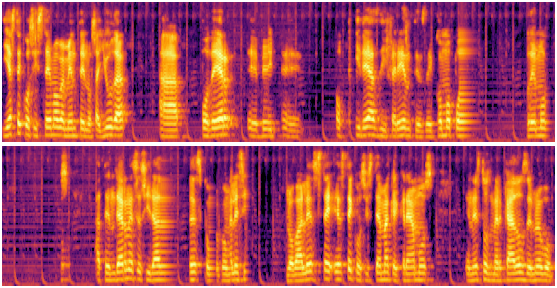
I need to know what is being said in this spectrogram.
Y este ecosistema obviamente nos ayuda a poder eh, eh ideas diferentes de cómo podemos atender necesidades como globales. Este, este ecosistema que creamos en estos mercados, de nuevo,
